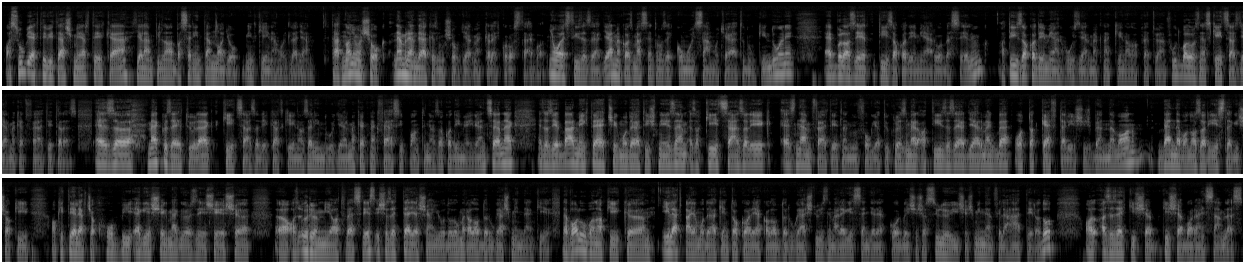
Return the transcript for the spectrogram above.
A szubjektivitás mértéke jelen pillanatban szerintem nagyobb, mint kéne, hogy legyen. Tehát nagyon sok, nem rendelkezünk sok gyermekkel egy korosztályban. 8-10 ezer gyermek, az már szerintem az egy komoly szám, hogyha el tudunk indulni. Ebből azért 10 akadémiáról beszélünk. A 10 akadémián 20 gyermeknek kéne alapvetően futballozni, ez 200 gyermeket feltételez. Ez megközelítőleg 2%-át kéne az elindult gyermekeknek felszippantani az akadémiai rendszernek. Ez azért bármelyik tehetségmodellt is nézem, ez a 2% ez nem feltétlenül fogja tükrözni, mert a 10 ezer gyermekbe ott a keftelés is benne van. Benne van az a részleg is, aki, aki tényleg csak hobbi, egészségmegőrzés és az öröm miatt vesz részt, és ez egy teljesen jó dolog, mert a labdarúgás mindenki. De valóban, akik életpályamodellként akarják a labdarúgást űzni már egészen gyerekkorban is, és a szülő is, és mindenféle háttér adott, az ez egy kisebb, kisebb arányszám lesz.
